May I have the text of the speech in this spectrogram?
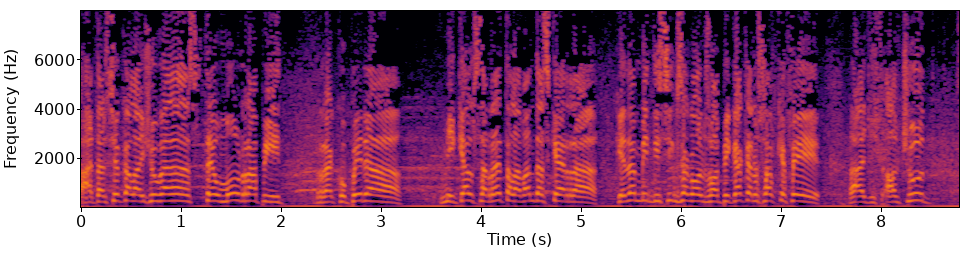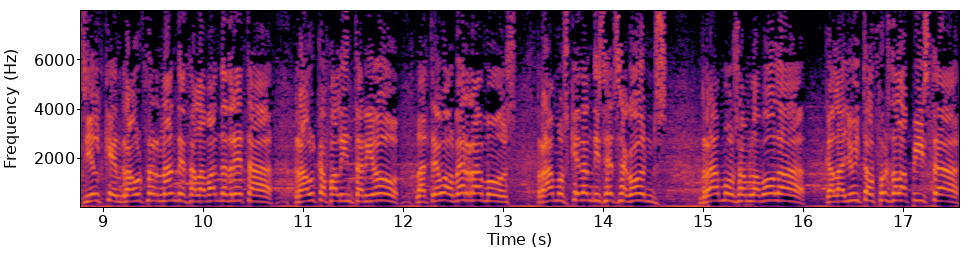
Atenció que la jugada es treu molt ràpid. Recupera Miquel Serret a la banda esquerra. Queden 25 segons. L'Alpicat que no sap què fer. El xut. Zilken. Raúl Fernández a la banda dreta. Raúl cap a l'interior. La treu Albert Ramos. Ramos queden 17 segons. Ramos amb la bola que la lluita al fons de la pista.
